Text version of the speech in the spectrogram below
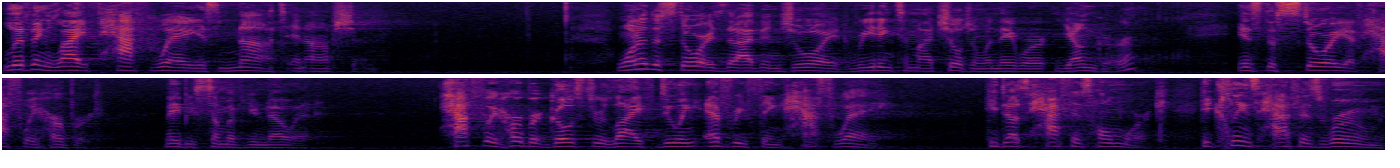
Living life halfway is not an option. One of the stories that I've enjoyed reading to my children when they were younger is the story of Halfway Herbert. Maybe some of you know it. Halfway Herbert goes through life doing everything halfway. He does half his homework. He cleans half his room.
